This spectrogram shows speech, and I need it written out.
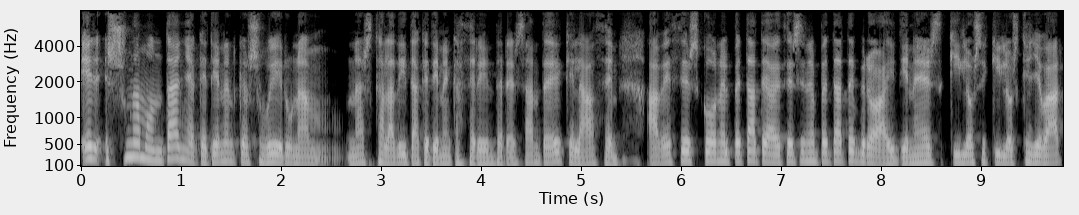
es una montaña que tienen que subir, una, una, escaladita que tienen que hacer interesante, que la hacen a veces con el petate, a veces sin el petate, pero ahí tienes kilos y kilos que llevar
